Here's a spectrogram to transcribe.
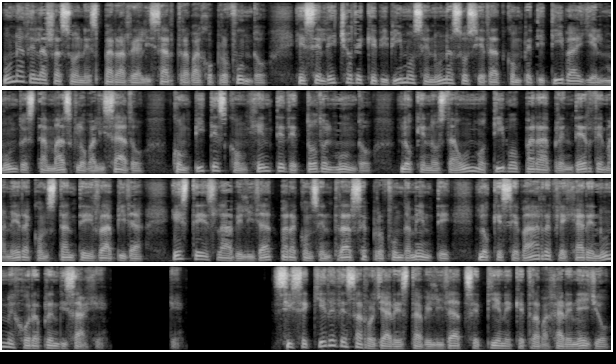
Una de las razones para realizar trabajo profundo es el hecho de que vivimos en una sociedad competitiva y el mundo está más globalizado, compites con gente de todo el mundo, lo que nos da un motivo para aprender de manera constante y rápida, este es la habilidad para concentrarse profundamente, lo que se va a reflejar en un mejor aprendizaje. Si se quiere desarrollar esta habilidad se tiene que trabajar en ello,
